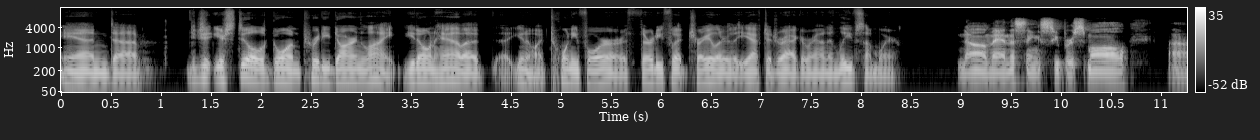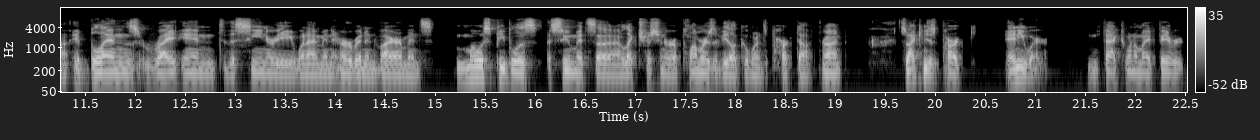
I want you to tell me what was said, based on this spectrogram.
and uh, you're still going pretty darn light. You don't have a, a, you know a 24 or 30 foot trailer that you have to drag around and leave somewhere. No, man, this thing's super small. Uh, it blends right into the scenery when I'm in urban environments. Most people assume it's an electrician or a plumber's vehicle when it's parked out front. So I can just park anywhere. In fact, one of my favorite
